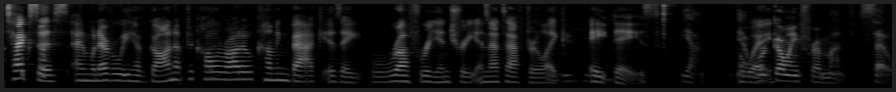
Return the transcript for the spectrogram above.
Texas, and whenever we have gone up to Colorado, coming back is a rough reentry, and that's after like mm-hmm. eight days. Yeah. Yeah, away. we're going for a month. So,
